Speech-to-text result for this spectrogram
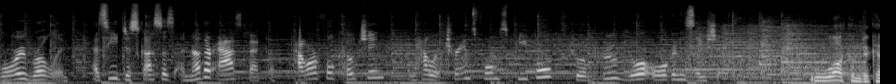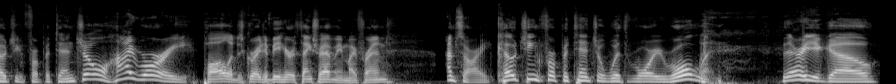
Rory Rowland as he discusses another aspect of powerful coaching and how it transforms people to improve your organization. Welcome to Coaching for Potential. Hi, Rory. Paul, it is great to be here. Thanks for having me, my friend. I'm sorry, Coaching for Potential with Rory Rowland. there you go.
